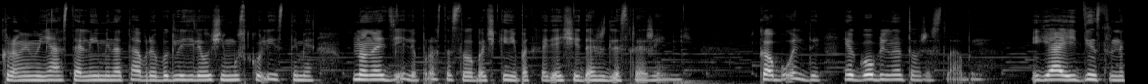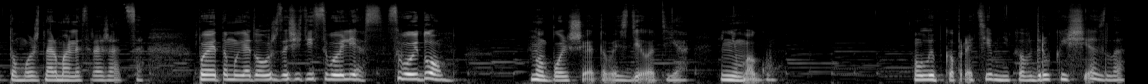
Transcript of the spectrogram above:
Кроме меня, остальные минотавры выглядели очень мускулистыми, но на деле просто слабачки, не подходящие даже для сражений. Кобольды и гоблины тоже слабые. Я единственный, кто может нормально сражаться. Поэтому я должен защитить свой лес, свой дом. Но больше этого сделать я не могу. Улыбка противника вдруг исчезла,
